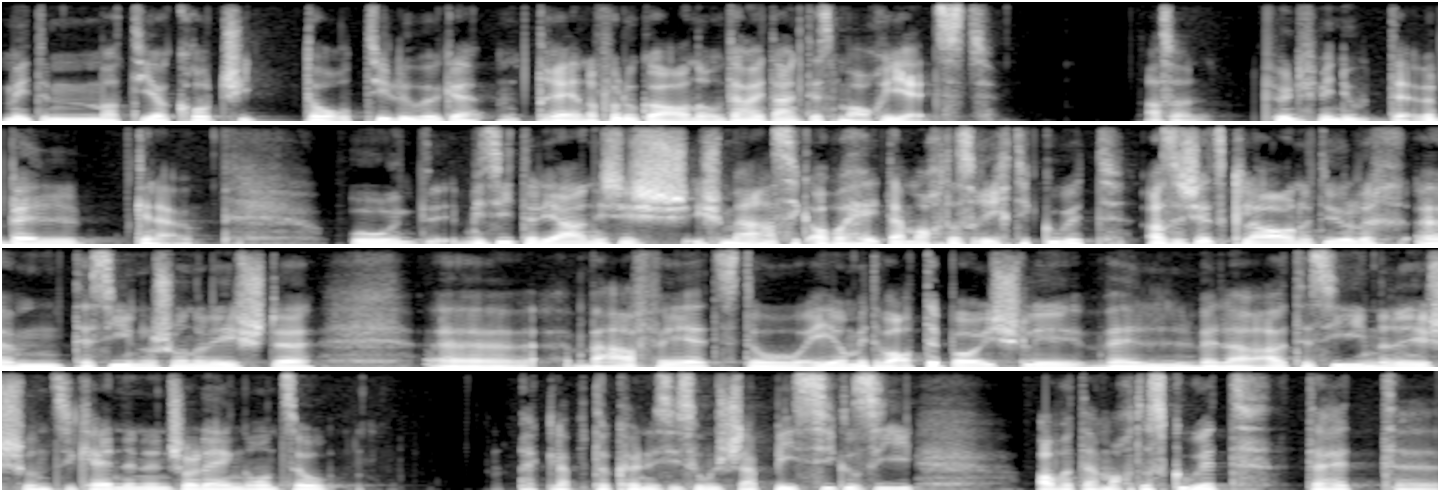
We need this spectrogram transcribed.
mit dem Mattia Crocci Torti schauen, dem Trainer von Lugano, und da habe ich gedacht, das mache ich jetzt. Also fünf Minuten, weil, genau. Und mein Italienisch ist, ist mäßig, aber hey, der macht das richtig gut. Also ist jetzt klar, natürlich, ähm, Tessiner Journalisten äh, werfen jetzt eher mit Wattebäuschli, weil, weil er auch Tessiner ist und sie kennen ihn schon länger und so. Ich glaube, da können sie sonst auch bissiger sein. Aber der macht das gut. Der, hat, äh,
